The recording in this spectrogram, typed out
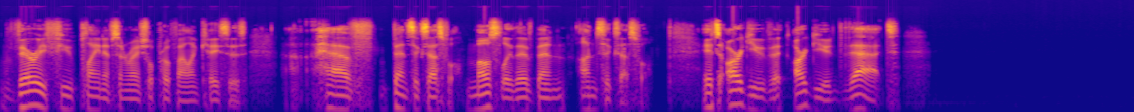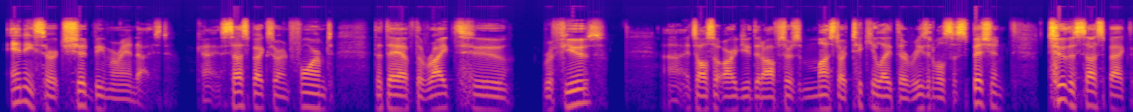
very few plaintiffs in racial profiling cases uh, have been successful. Mostly they've been unsuccessful. It's argued that, argued that any search should be Mirandized. Suspects are informed that they have the right to refuse. Uh, it's also argued that officers must articulate their reasonable suspicion to the suspect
